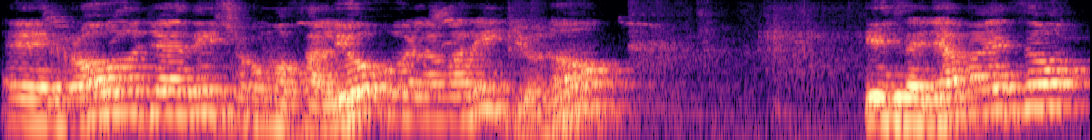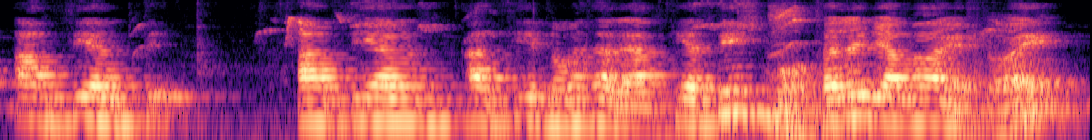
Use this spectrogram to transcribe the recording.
el rojo ya he dicho como salió o el amarillo, ¿no? Y se llama eso anciante, no me sale, anciatismo, se le llama eso, ¿eh?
